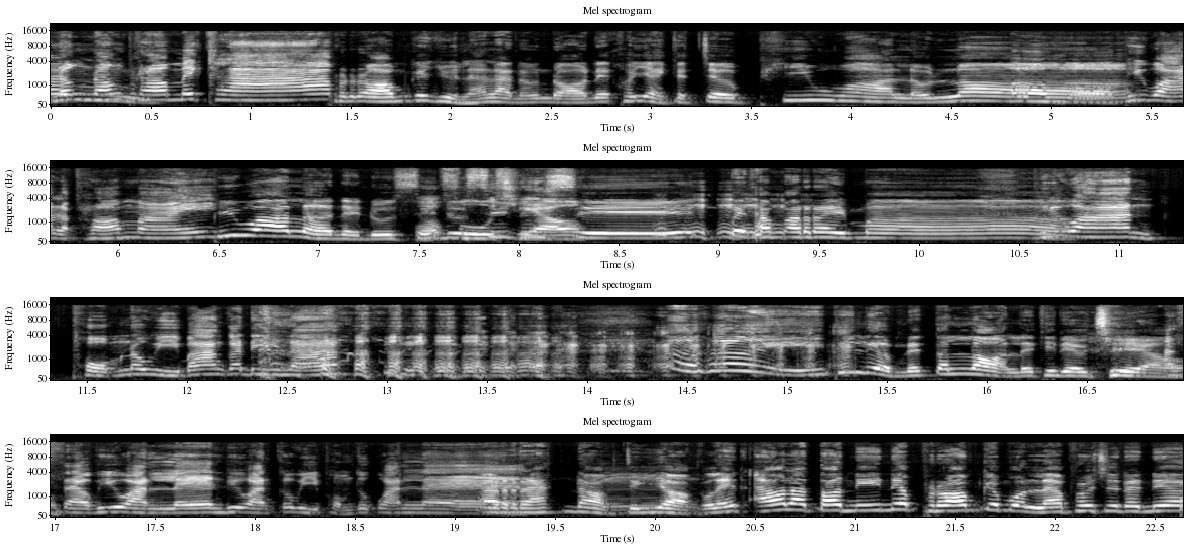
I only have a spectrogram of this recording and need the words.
นๆน้องๆพร้อมไหมครับ พร้อมกันอยู่แล้วล่ะน้องๆเนี่ยเขาอยากจะเจอพี่วานแล้วล่ะโอ้โหพี่วานล่ะพร้อมไหมพี่วานเหรอไหนดูซิหัวดูฟูซิเชีดูยวซิไปทำอะไรมาพี่วาน ผมนะหวีบ้างก็ดีนะเฮ้ยพี่เหลือมในยตลอดเลยทีเดียวเชียวอะแซวพี่วานเล่นพี่วานก็หวีผมทุกวันแหละรักดอกจึงหยอกเล่นเอาล่ะตอนนี้เนี่ยพร้อมกันหมดแล้ว เพราะฉะนั้นเนี่ย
